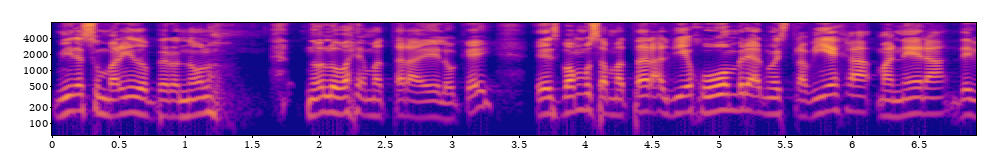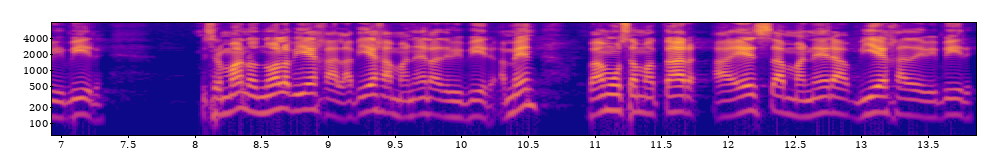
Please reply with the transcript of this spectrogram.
mire a su marido, pero no lo, no lo vaya a matar a él, ¿ok? Es vamos a matar al viejo hombre, a nuestra vieja manera de vivir. Mis hermanos, no a la vieja, a la vieja manera de vivir. Amén. Vamos a matar a esa manera vieja de vivir.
